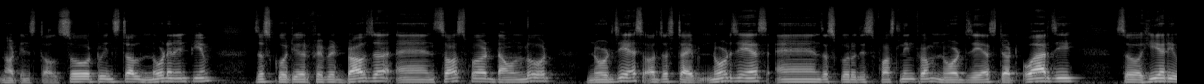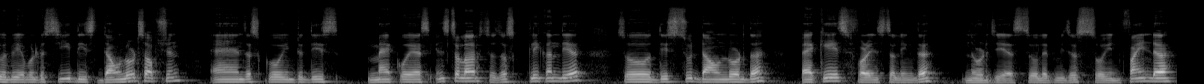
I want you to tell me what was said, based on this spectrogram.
not installed so to install node and npm just go to your favorite browser and search for download node.js or just type node.js and just go to this first link from nodejs.org so here you will be able to see this downloads option and just go into this mac os installer. So just click on there. So this should download the package for installing the node.js so let me just show in finder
